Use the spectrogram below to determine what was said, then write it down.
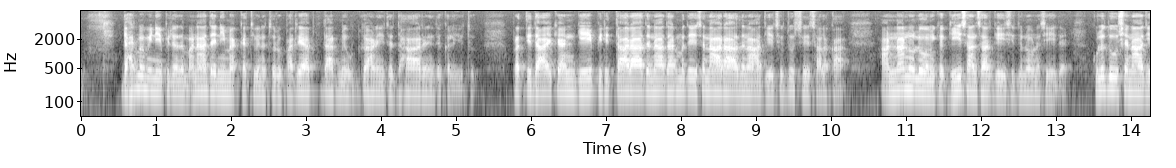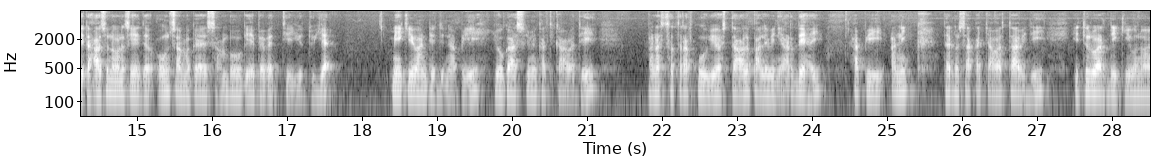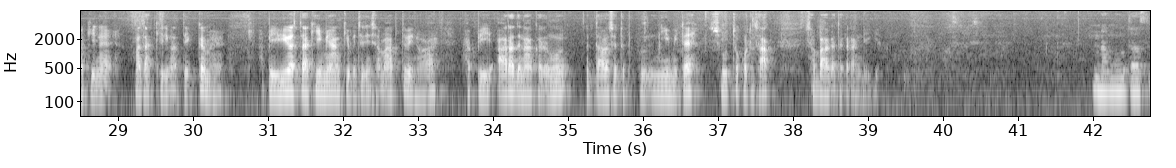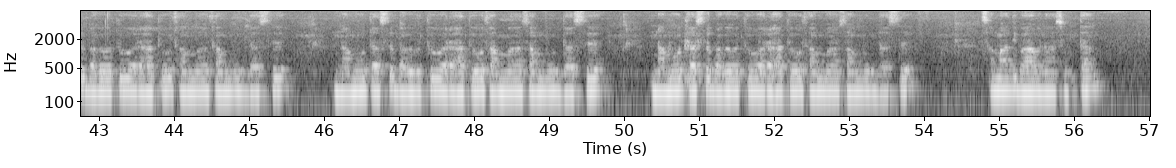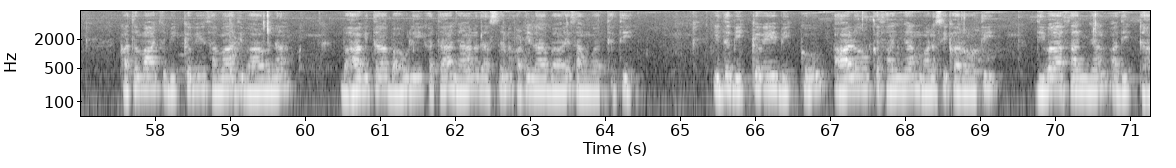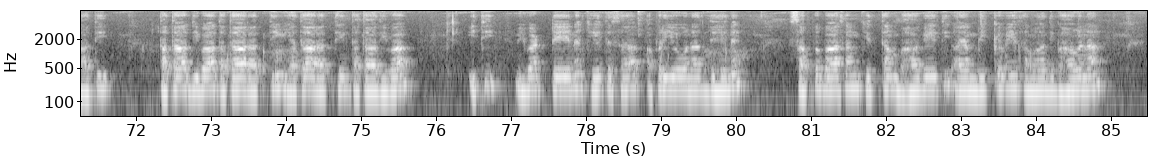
ධර්ම විනය පිළිබඳ මනා දැනීමක් ඇති වෙනතුරු පර්යාප්ත ධර්මයේ උද්ඝාණිත ධාරණිත කළ යුතුය. ප්‍රතිදායකයන්ගේ පිරිත් ආරාධනා ධර්ම දේශනා ආරාධනා ආදී සුදුසේ සලකා අන්නනුලෝමික ගිහි සංසර්ගයේ සිදු නොවන සේද කුල දූෂණ ආදියට හසු නොවන සේද ඔවුන් සමග සම්භෝගයේ පැවැත්විය යුතුය මේ කියවන්ට දින අපේ යෝගාශ්‍රමී කතිකාවතේ 54ක් වූ ව්‍යවස්ථාවල පළවෙනි අර්ධයයි අපි අනික් ධර්ම සාකච්ඡා අවස්ථාවේදී ඊතුරු අර්ධය කියවනවා කියන මතක් කිරීමත් එක්කම අපේ ව්‍යවස්ථා කීමේ අංකෙ මෙතනින් સમાપ્ત වෙනවා අපි ආරාධනා කරමු දවසට නියමිත සූත්‍ර කොටසක් සභාගත කරන්නයි කියලා. නමෝ තස්ස භගවතු අරහතෝ සම්මා සම්බුද්දස්ස. නමෝ තස්ස භගවතු අරහතෝ සම්මා සම්බුද්දස්ස. නමෝ තස්ස භගවතු අරහතෝ සම්මා සම්බුද්දස්ස. සමාධි භාවනා සුත්තං. කතමාච භික්කවේ සමාධි භාවනා භාවිතා බහුලී කතා ඥාන දස්සන පටිලාභාය සංවත්තති. ඉද භික්කවේ භික්ඛු ආලෝක සංඥං මනසි කරෝති. දිවා සංඥං අදිත්තාති තථා දිවා තථා රත්තිං යථා රත්තිං තථා දිවා. ඉති විවට්ටේන චේතසා අපරියෝනද්දේන සප්පබාසං චිත්තං භාවේති අයම් භික්කවේ සමාධි භාවනා.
